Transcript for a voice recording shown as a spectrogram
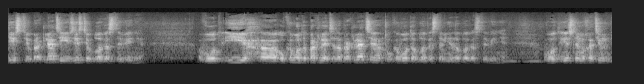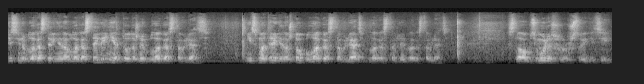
действие проклятия, есть действие благословения. Вот, и э, у кого-то проклятие на проклятие, у кого-то благословение на благословение. Вот, если мы хотим действительно благословение на благословение, то должны благословлять. Несмотря ни на что, благословлять, благословлять, благословлять. Слава Богу, тем более своих детей.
